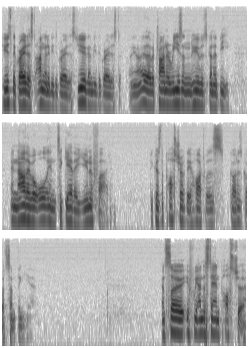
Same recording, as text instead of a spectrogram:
who's the greatest? I'm going to be the greatest. You're going to be the greatest. You know, they were trying to reason who was going to be. And now they were all in together, unified. Because the posture of their heart was, God has got something here. And so, if we understand posture,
